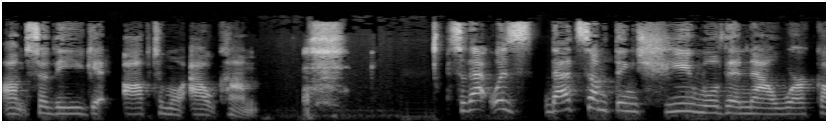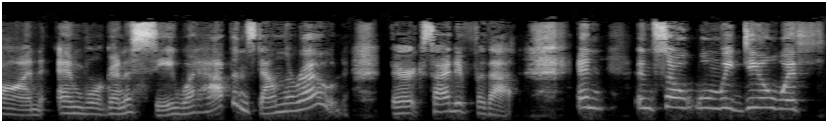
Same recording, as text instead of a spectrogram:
um, so that you get optimal outcome so that was that's something she will then now work on and we're going to see what happens down the road. Very excited for that. And and so when we deal with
